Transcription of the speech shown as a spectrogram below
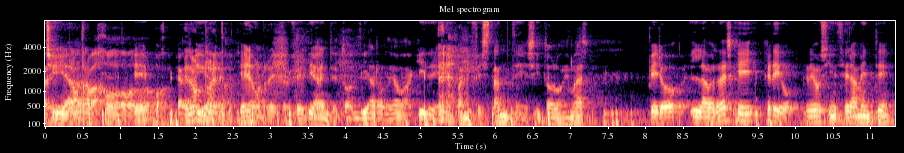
sí, era un trabajo. Eh, era un reto. Era un reto, efectivamente. Todo el día rodeado aquí de manifestantes y todo lo demás. Pero la verdad es que creo, creo sinceramente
